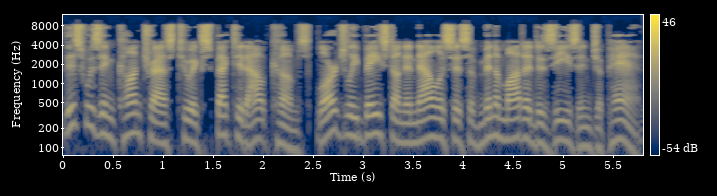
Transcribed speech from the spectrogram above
This was in contrast to expected outcomes, largely based on analysis of Minamata disease in Japan.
